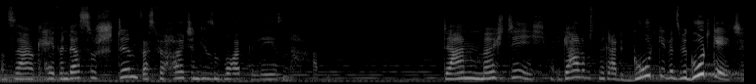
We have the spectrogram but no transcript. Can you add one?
und sagen, okay, wenn das so stimmt, was wir heute in diesem Wort gelesen haben, dann möchte ich, egal ob es mir gerade gut geht, wenn es mir gut geht,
